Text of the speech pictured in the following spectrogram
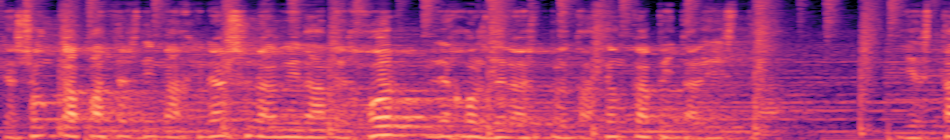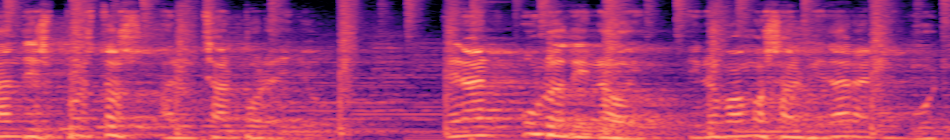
que son capaces de imaginarse una vida mejor lejos de la explotación capitalista y están dispuestos a luchar por ello. Eran uno de hoy y no vamos a olvidar a ninguno.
